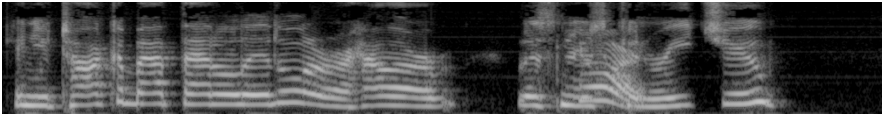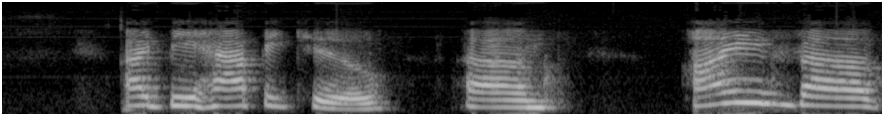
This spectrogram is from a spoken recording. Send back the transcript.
Can you talk about that a little or how our listeners sure. can reach you? I'd be happy to. Um, I've uh,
